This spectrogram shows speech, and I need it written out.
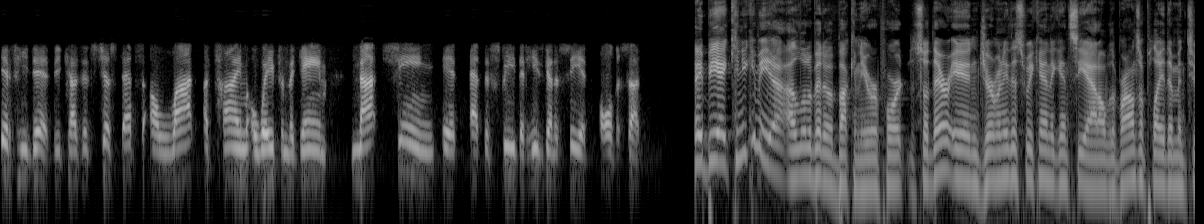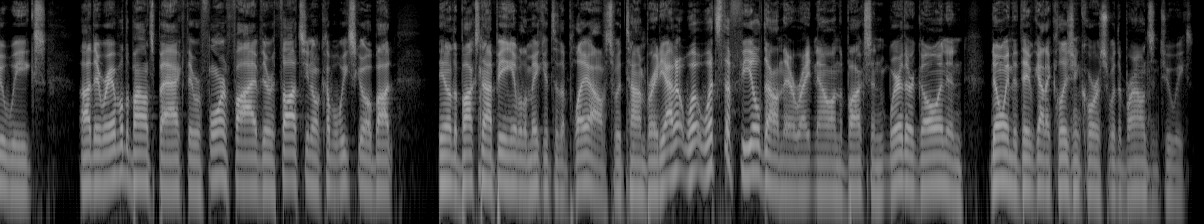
if he did because it's just that's a lot of time away from the game, not seeing it at the speed that he's going to see it all of a sudden. Hey, BA, can you give me a, a, little bit of a Buccaneer report? So they're in Germany this weekend against Seattle. The Browns will play them in two weeks. Uh, they were able to bounce back. They were four and five. There were thoughts, you know, a couple weeks ago about, you know, the Bucks not being able to make it to the playoffs with Tom Brady. I don't. What, what's the feel down there right now on the Bucks and where they're going, and knowing that they've got a collision course with the Browns in two weeks?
